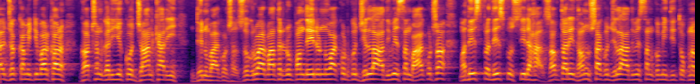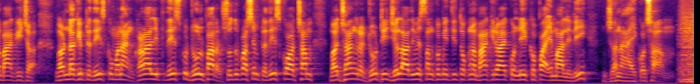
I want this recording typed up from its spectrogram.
आयोजक कमिटी भर्खर गठन गरिएको जानकारी दिनुभएको छ। शुक्रबार मात्र रूपन्देही र नुवाकोटको जिल्ला अधिवेशन भएको छ। मध्य प्रदेशको सिराहा सप्तरी धनुषाको जिल्ला अधिवेशनको मिति तोक्न बाँकी छ। गण्डकी प्रदेशको मनाङ कर्णाली प्रदेशको डोल्पा र सुदूरपश्चिम प्रदेशको अछाम बझाङ र डोटी जिल्ला अधिवेशनको मिति तोक्न बाँकी रहेको नेकपा एमाले जनाएको छ।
